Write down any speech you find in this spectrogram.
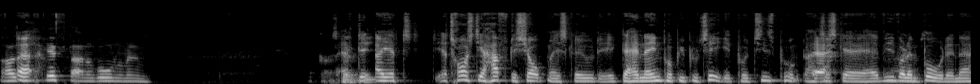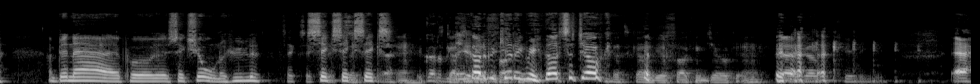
Hold Ja. kæft, der er nogle gode nu mellem. Ja, det, og jeg, jeg tror også, de har haft det sjovt med at skrive det. Ikke? Da han er inde på biblioteket på et tidspunkt, og han Ja. så skal have at vide, hvordan bog den er. Om den er øh, på sektion og hylde 666. Ja, You gotta be it's You gotta be kidding me, that's a joke. That's gotta be a fucking joke, ja. Ja, you gotta be kidding me. Ja,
